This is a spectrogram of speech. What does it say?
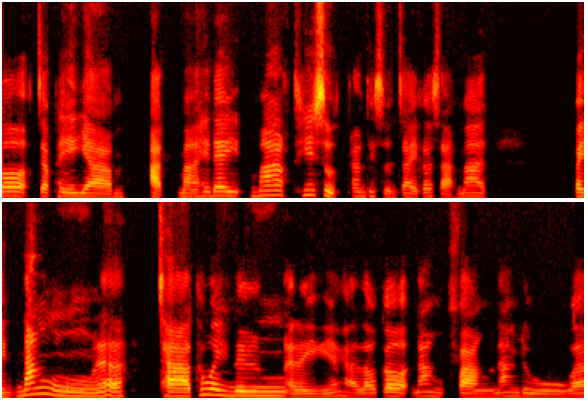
ก็จะพยายามอัดมาให้ได้มากที่สุดท่านที่สนใจก็สามารถไปนั่งนะคะ ชาถ้วยหนึ่งอะไรอย่างเงี้ยค่ะ แล้วก็นั่งฟังนั่งดูว่า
